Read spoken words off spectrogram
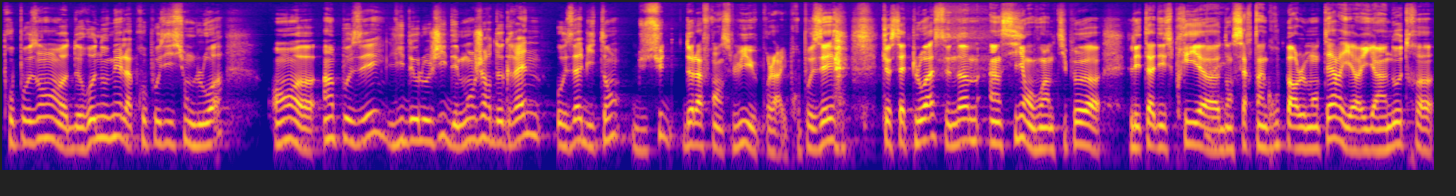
proposant euh, de renommer la proposition de loi en euh, imposer l'idéologie des mangeurs de graines aux habitants du sud de la France. Lui, voilà, il proposait que cette loi se nomme ainsi. On voit un petit peu l'état d'esprit dans certains groupes parlementaires. Il y a, il y a un autre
